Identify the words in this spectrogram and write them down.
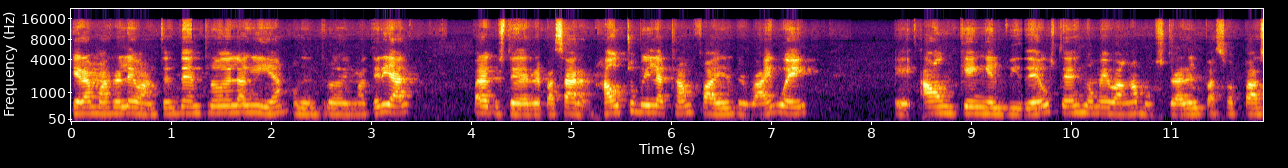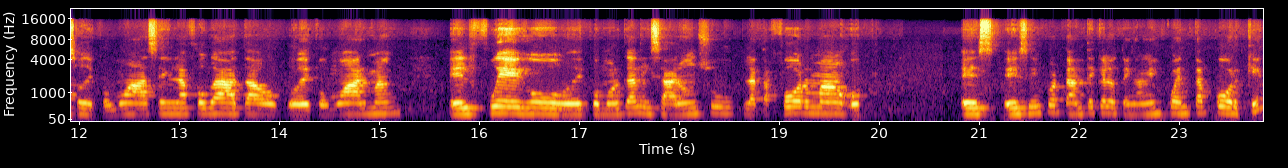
que eran más relevantes dentro de la guía o dentro del material para que ustedes repasaran. How to build a campfire the right way. Eh, aunque en el video ustedes no me van a mostrar el paso a paso de cómo hacen la fogata o, de cómo arman el fuego de cómo organizaron su plataforma. O, es, es importante que lo tengan en cuenta porque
